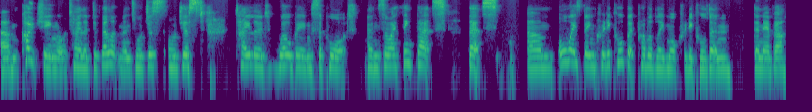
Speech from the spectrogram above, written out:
um, coaching or tailored development or just or just tailored well-being support. And so I think that's that's um, always been critical, but probably more critical than than ever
